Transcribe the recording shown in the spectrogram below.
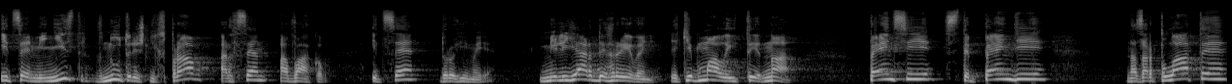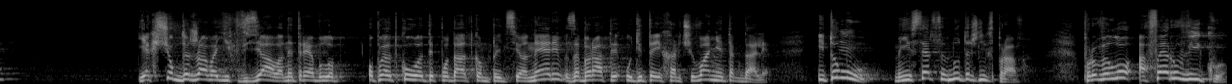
і це міністр внутрішніх справ Арсен Аваков. І це, дорогі мої, мільярди гривень, які б мали йти на пенсії, стипендії, на зарплати. Якщо б держава їх взяла, не треба було б оподатковувати податком пенсіонерів, забирати у дітей харчування і так далі. І тому Міністерство внутрішніх справ провело аферу віку,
